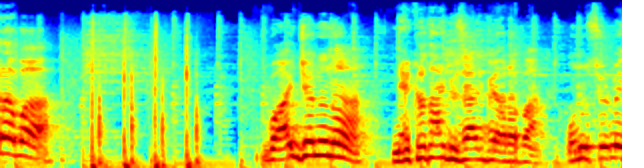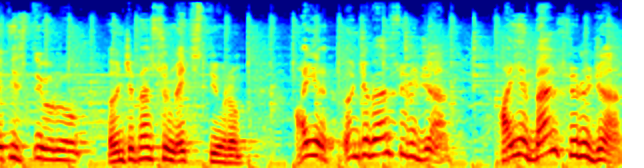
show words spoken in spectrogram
araba. Vay canına Ne kadar güzel bir araba. Onu sürmek istiyorum. Önce ben sürmek istiyorum. Hayır, önce ben süreceğim. Hayır, ben süreceğim.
